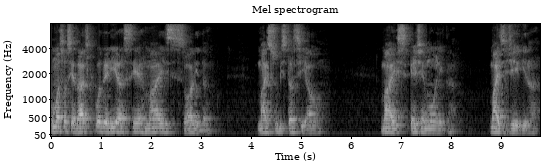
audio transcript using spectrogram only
uma sociedade que poderia ser mais sólida, mais substancial, mais hegemônica, mais digna.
